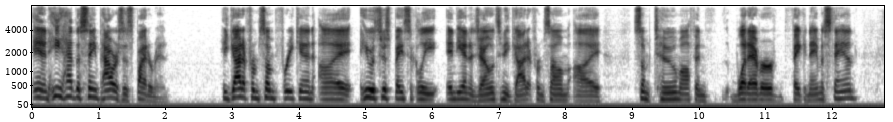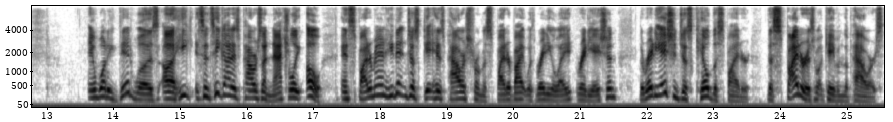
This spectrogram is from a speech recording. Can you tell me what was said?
and he had the same powers as Spider-Man. He got it from some freaking. Uh, he was just basically Indiana Jones, and he got it from some uh, some tomb off in whatever fake name is Stan. And what he did was, uh, he since he got his powers unnaturally. Oh, and Spider-Man, he didn't just get his powers from a spider bite with radio radiation. The radiation just killed the spider. The spider is what gave him the powers.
